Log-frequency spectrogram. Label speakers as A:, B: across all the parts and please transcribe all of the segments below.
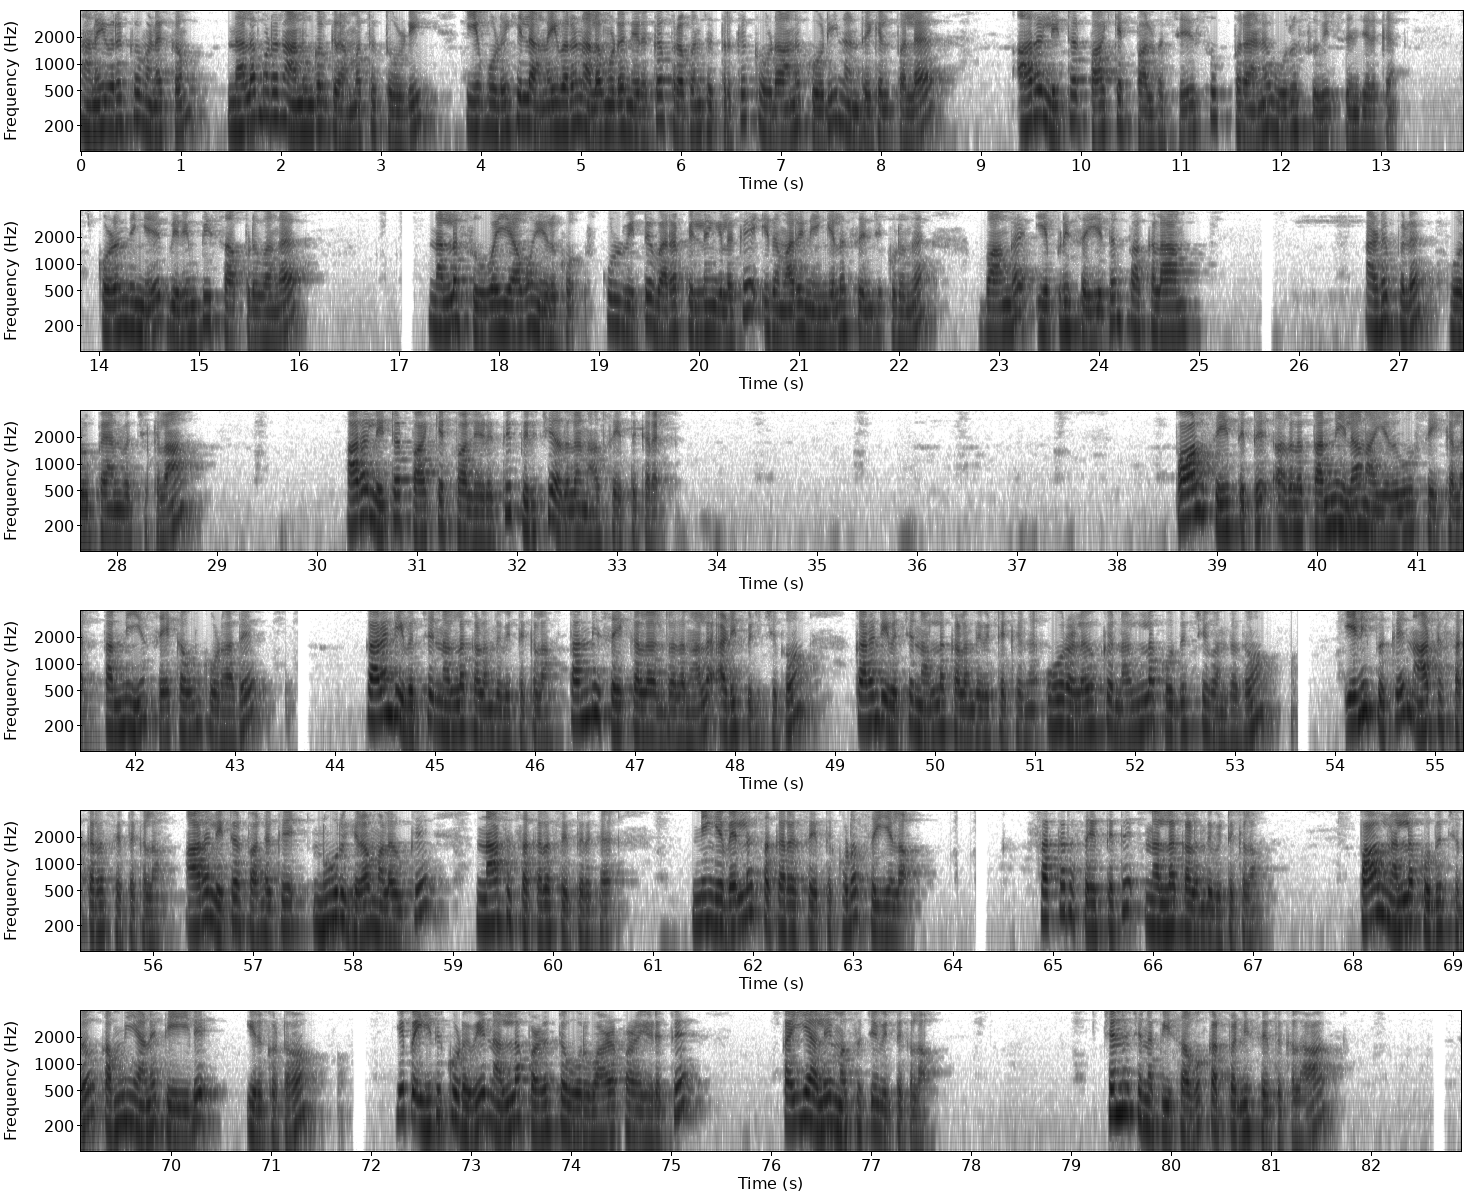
A: அனைவருக்கும் வணக்கம். நலமுடன் நான் உங்கள் கிராமத்து தோழி. இவ்வுலகில் அனைவரும் நலமுடன் இருக்க பிரபஞ்சத்திற்கு கோடான கோடி நன்றிகள் பல. அரை லிட்டர் பாக்கெட் பால் வச்சு சூப்பரான ஒரு ஸ்வீட் செஞ்சுருக்கேன். குழந்தைங்க விரும்பி சாப்பிடுவாங்க. நல்ல சுவையாகவும் இருக்கும். ஸ்கூல் விட்டு வர பிள்ளைங்களுக்கு இதை மாதிரி நீங்களும் செஞ்சு கொடுங்க. வாங்க எப்படி செய்யுதுன்னு பார்க்கலாம். அடுப்பில் ஒரு பேன் வச்சுக்கலாம். அரை லிட்டர் பாக்கெட் பால் எடுத்து பிரித்து அதில் நான் சேர்த்துக்கிறேன். பால் சேர்த்துட்டு அதில் தண்ணிலாம் நான் எதுவும் சேர்க்கலை. தண்ணியும் சேர்க்கவும் கூடாது. கரண்டி வச்சு நல்லா கலந்து விட்டுக்கலாம். தண்ணி சேர்க்கலைன்றதுனால அடி பிடிச்சிக்கும். கரண்டி வச்சு நல்லா கலந்து விட்டுக்குங்க. ஓரளவுக்கு நல்லா கொதித்து வந்ததும் இனிப்புக்கு நாட்டு சர்க்கரை சேர்த்துக்கலாம். அரை லிட்டர் பாலுக்கு நூறு கிராம் அளவுக்கு நாட்டு சர்க்கரை சேர்த்துருக்கேன். நீங்கள் வெள்ளை சர்க்கரை சேர்த்து கூட செய்யலாம். சர்க்கரை சேர்த்துட்டு நல்லா கலந்து விட்டுக்கலாம். பால் நல்லா கொதிச்சதும் கம்மியான தீயிலே இருக்கட்டும். இப்போ இது கூடவே நல்லா பழுத்த ஒரு வாழைப்பழம் எடுத்து கையாலே மசிச்சு விட்டுக்கலாம். சின்ன சின்ன பீஸாவும் கட் பண்ணி சேர்த்துக்கலாம்.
